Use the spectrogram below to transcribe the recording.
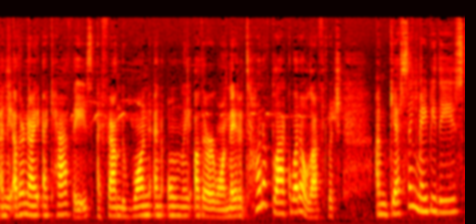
And the other night at Kathy's, I found the one and only other one. They had a ton of Black Widow left, which I'm guessing maybe these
